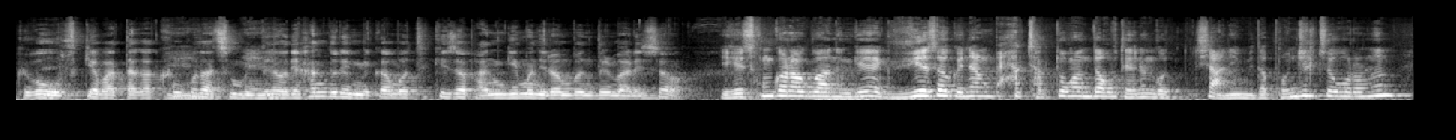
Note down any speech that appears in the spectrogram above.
그거 우습게 봤다가 큰코 네. 다친 분들이 네. 어디 한둘입니까? 뭐 특히 저 반기문 이런 분들 말이죠. 이게 선거라고 하는 네. 게 위에서 그냥 막 작동한다고 되는 것이 아닙니다. 본질적으로 는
